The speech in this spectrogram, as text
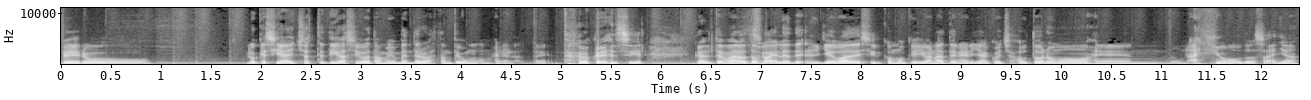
Pero lo que sí ha hecho este tío ha sido también vender bastante humo en general. ¿eh? Tengo que decir, con el tema del autopilot, sí. él llegó a decir como que iban a tener ya coches autónomos en un año o dos años,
